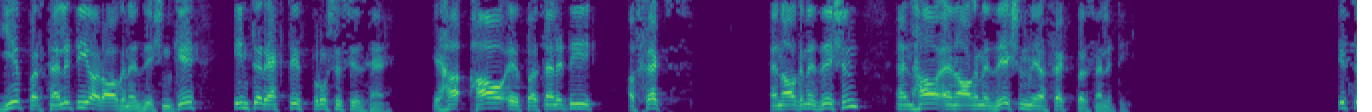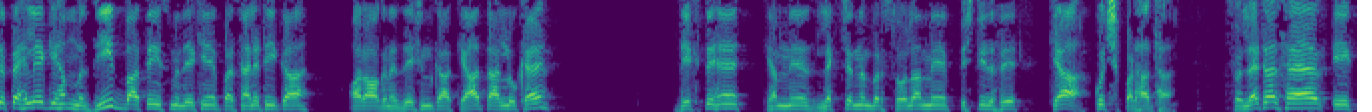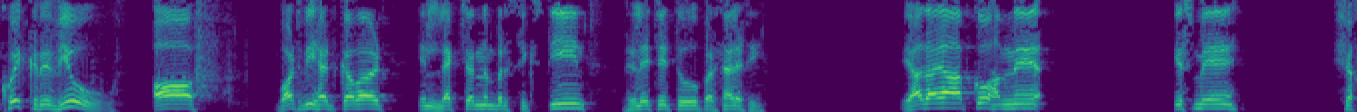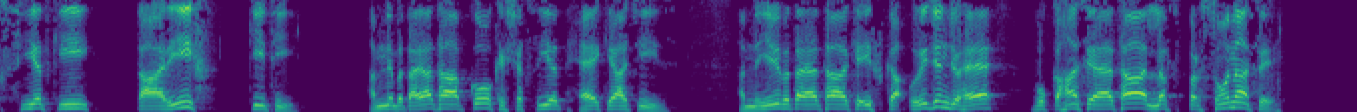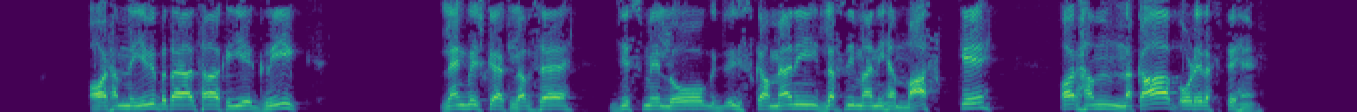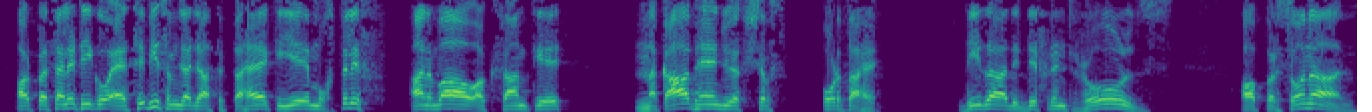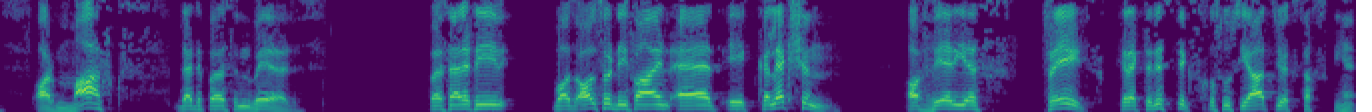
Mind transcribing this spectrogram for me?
یہ پرسنالٹی اور آرگنائزیشن کے انٹریکٹو پروسیسز ہیں کہ how a personality affects an organization and how an organization میں افیکٹ پرسنالٹی اس سے پہلے کہ ہم مزید باتیں اس میں دیکھیں پرسنالٹی کا اور آرگنائزیشن کا کیا تعلق ہے دیکھتے ہیں کہ ہم نے لیکچر نمبر سولہ میں پچھلی دفعہ کیا کچھ پڑھا تھا so let's have a quick review of what we had covered in lecture number sixteen related to personality یاد آیا آپ کو ہم نے اس میں شخصیت کی تعریف کی تھی ہم نے بتایا تھا آپ کو کہ شخصیت ہے کیا چیز ہم نے یہ بھی بتایا تھا کہ اس کا اوریجن جو ہے وہ کہاں سے آیا تھا لفظ پرسونا سے اور ہم نے یہ بھی بتایا تھا کہ یہ گریک لینگویج کا ایک لفظ ہے جس میں لوگ جس کا معنی لفظی معنی ہے ماسک کے اور ہم نقاب اوڑے رکھتے ہیں اور پرسنالٹی کو ایسے بھی سمجھا جا سکتا ہے کہ یہ مختلف انواع و اقسام کے نقاب ہیں جو ایک شخص اوڑتا ہے these are the different roles اور پرسوناز اور mask that a person wears personality was also defined as a collection of various traits characteristics خصوصیات جو ایک شخص کی ہیں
